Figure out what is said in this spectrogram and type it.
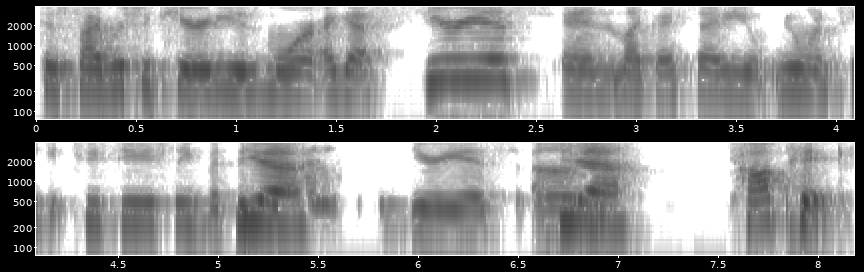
because cybersecurity is more i guess serious and like i said you, you don't want to take it too seriously but this yeah. is kind of a serious um, yeah. topic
